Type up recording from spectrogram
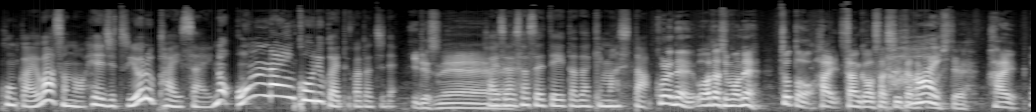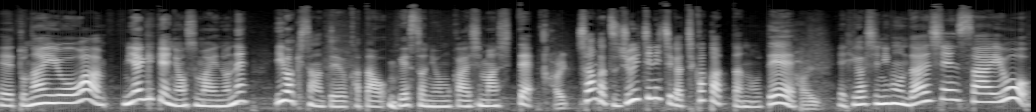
今回はその平日夜開催のオンライン交流会という形でいいですね。開催させていただきました。これね私もねちょっとはい参加をさせていただきまして。はい。えっ、と内容は宮城県にお住まいのね岩木さんという方をゲストにお迎えしましてはい。3月11日が近かったので、はい。え東日本大震災を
